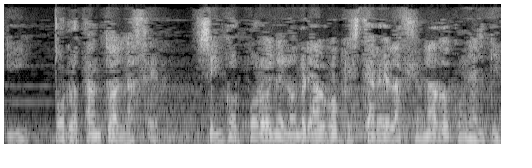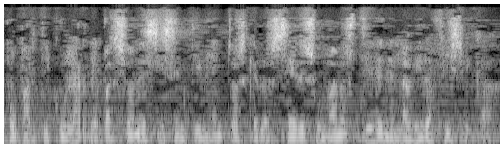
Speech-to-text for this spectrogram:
Y, por lo tanto al nacer, se incorporó en el hombre algo que está relacionado con el tipo particular de pasiones y sentimientos que los seres humanos tienen en la vida física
